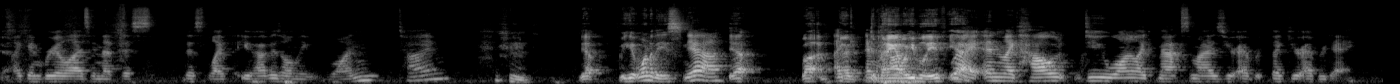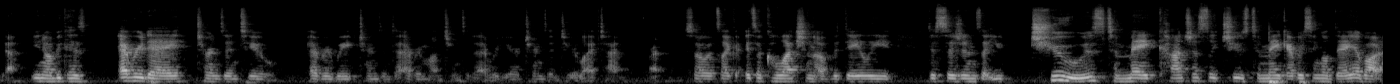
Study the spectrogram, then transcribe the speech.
Yeah. like in realizing that this this life that you have is only one time Yep, we get one of these. yeah Well, I- uh, depending how- on what you believe. Yeah. right and like how do you want to like maximize your every like your everyday Yeah. you know because every day turns into every week turns into every month turns into every year turns into your lifetime Right. so it's like it's a collection of the daily decisions that you choose to make consciously choose to make every single day about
